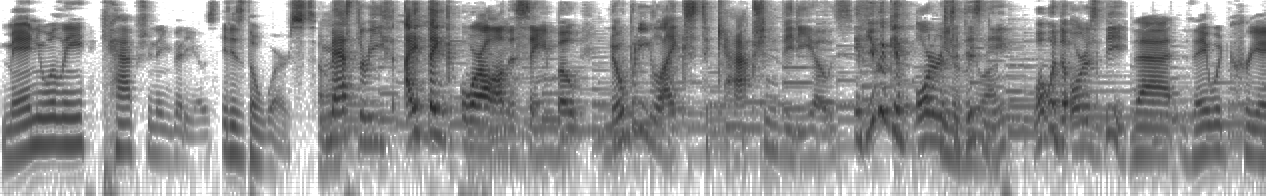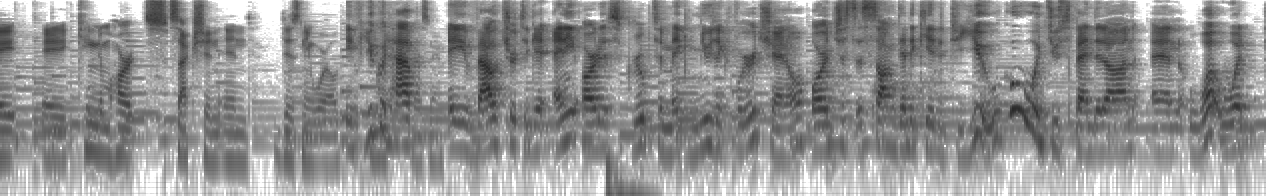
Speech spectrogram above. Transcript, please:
Manually captioning videos. It is the worst. Master Eth, I think we're all on the same boat. Nobody likes to caption videos. If you could give orders You to know you Disney, what would the orders be? That they would create a Kingdom Hearts section in Disney World. If you could have a voucher to get any artist group to make music for your channel, or just a song dedicated to you, who would you spend it on, and what would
